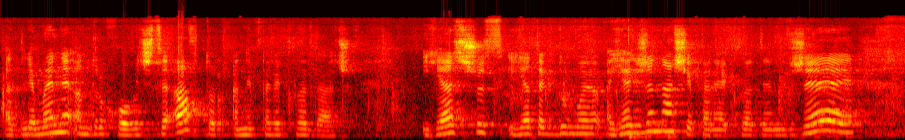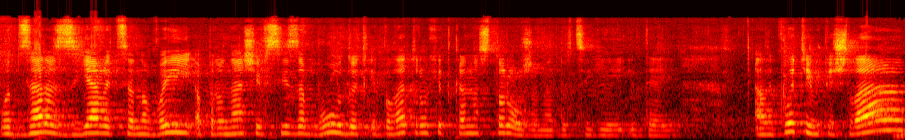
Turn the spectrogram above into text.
А для мене Андрухович це автор, а не перекладач. Я щось, я так думаю, а як же наші переклади? Невже от зараз з'явиться новий, а про наші всі забудуть? І була трохи така насторожена до цієї ідеї. Але потім пішла,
